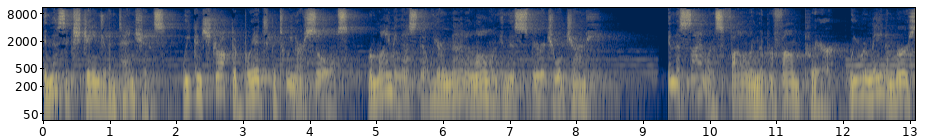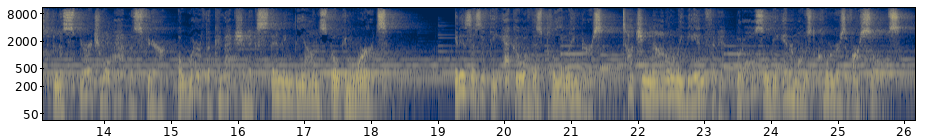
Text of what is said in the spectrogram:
In this exchange of intentions, we construct a bridge between our souls, reminding us that we are not alone in this spiritual journey. In the silence following the profound prayer, we remain immersed in a spiritual atmosphere, aware of the connection extending beyond spoken words. It is as if the echo of this plea lingers, touching not only the infinite, but also the innermost corners of our souls.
